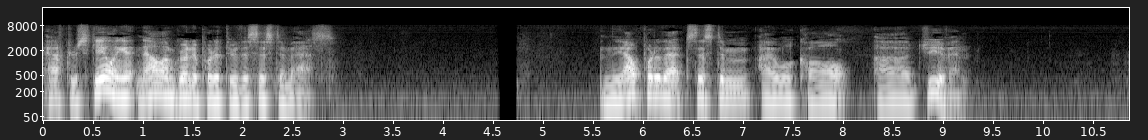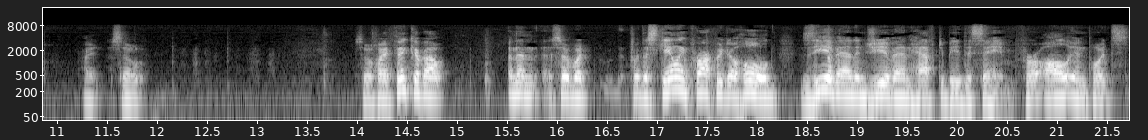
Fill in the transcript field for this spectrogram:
after scaling it, now I'm going to put it through the system S. And the output of that system I will call uh, g of n. Right, so so if I think about, and then so what for the scaling property to hold, z of n and g of n have to be the same for all inputs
